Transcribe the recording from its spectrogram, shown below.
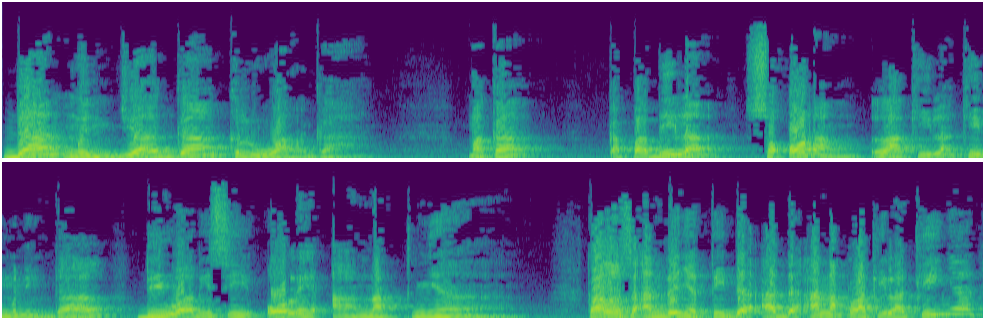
dan menjaga keluarga. Maka apabila seorang laki-laki meninggal diwarisi oleh anaknya. Kalau seandainya tidak ada anak laki-lakinya,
